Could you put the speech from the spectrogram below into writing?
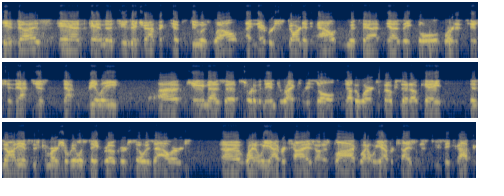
It does, and and the Tuesday traffic tips do as well. I never started out with that as a goal or an intention. That just that really uh, came as a sort of an indirect result. In other words, folks said, okay, his audience is commercial real estate brokers, so is ours. uh, why don't we advertise on his blog? Why don't we advertise on his Tuesday traffic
